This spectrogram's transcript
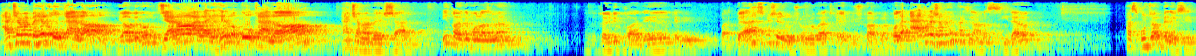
حکم به اقلا یا بگو جرا علیه الاقلا حکم به شر این قاعده ملازمه؟ خیلی قاعده یعنی باید بحث بشه روش اون رو باید خیلی روش کار کنم خود عقلش رو نمیپذیرن حالا سیره رو. پس اونجا بنویسید.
